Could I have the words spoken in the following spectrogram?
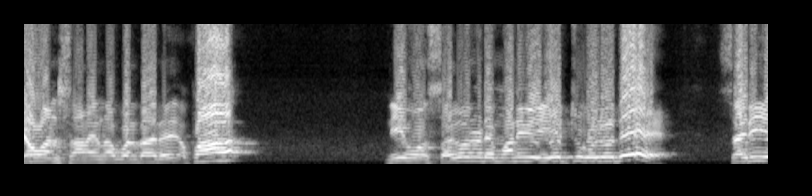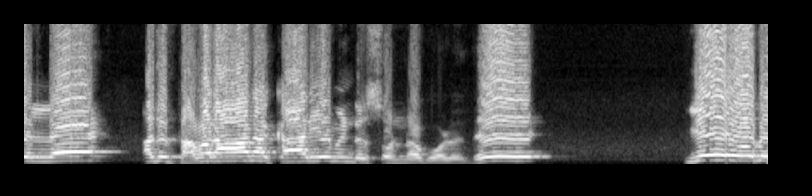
யோவான் ஸ்நானம் என்ன பண்றாரு? அப்பா நீ உன் சகோதரனுடைய மனைவியை ஏற்றுக்கொள்வது சரியல்ல அது தவறான காரியம் என்று சொன்ன பொழுது ஏரோது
